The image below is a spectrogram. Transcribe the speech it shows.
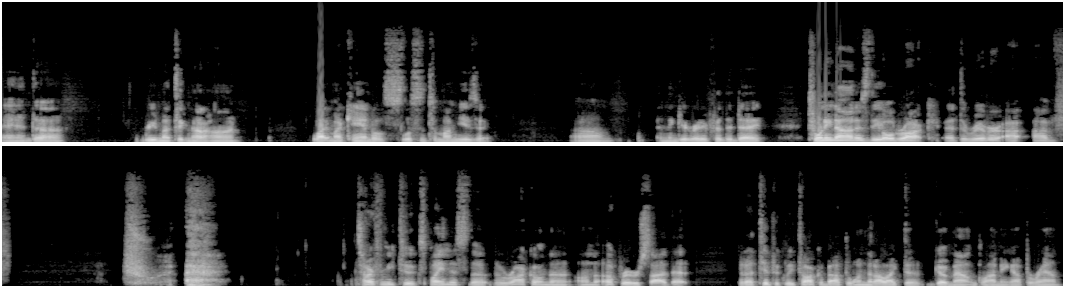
and uh, read my Thich Nhat Hanh, light my candles, listen to my music, um, and then get ready for the day. 29 is the old rock at the river. I, have it's hard for me to explain this. The the rock on the on the upriver side that that I typically talk about, the one that I like to go mountain climbing up around,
